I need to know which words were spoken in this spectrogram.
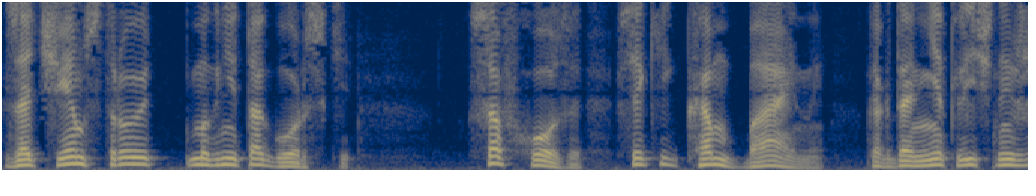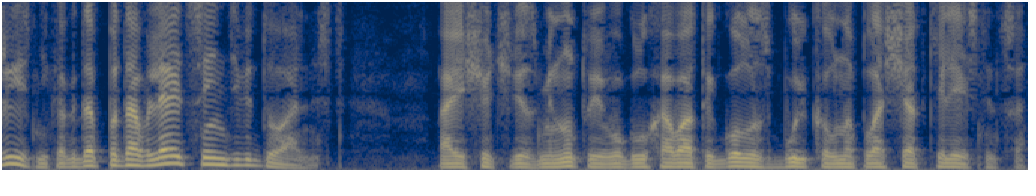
Зачем строить Магнитогорский? Совхозы, всякие комбайны, когда нет личной жизни, когда подавляется индивидуальность». А еще через минуту его глуховатый голос булькал на площадке лестницы.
